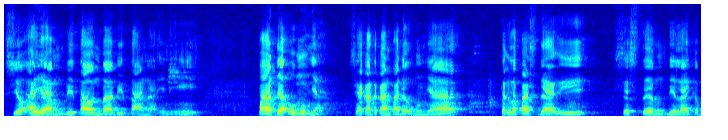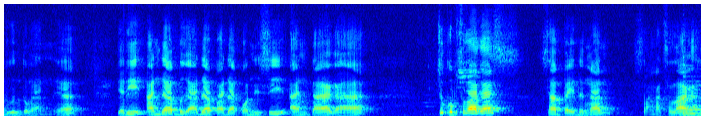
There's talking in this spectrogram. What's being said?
sio ayam di tahun babi tanah ini pada umumnya, saya katakan pada umumnya terlepas dari sistem nilai keberuntungan ya. Jadi Anda berada pada kondisi antara cukup selaras sampai dengan sangat selaras.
